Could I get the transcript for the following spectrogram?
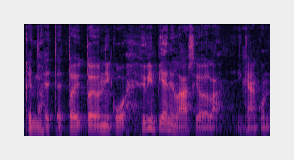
Kyllä. Et, et, toi, toi on niin kuin hyvin pienillä asioilla ikään kuin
